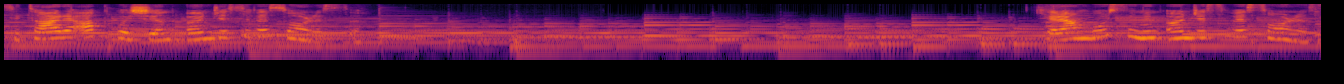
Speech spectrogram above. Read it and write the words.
Sitare Akbaş'ın öncesi ve sonrası. Kerem Bürsin'in öncesi ve sonrası.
